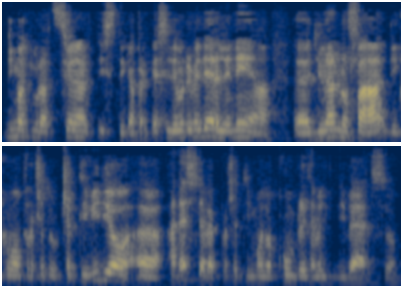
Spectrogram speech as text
di maturazione artistica, perché se devo rivedere l'Enea eh, di un anno fa, di come ho approcciato certi video, eh, adesso li avevo approcciati in modo completamente diverso.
